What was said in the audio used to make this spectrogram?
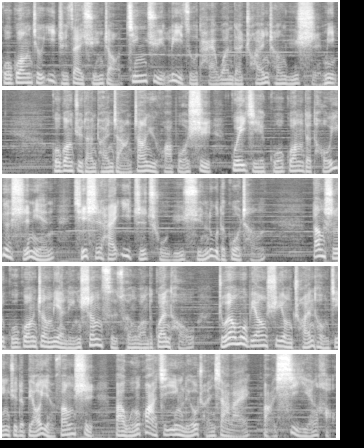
国光就一直在寻找京剧立足台湾的传承与使命。国光剧团团长张玉华博士归结国光的头一个十年，其实还一直处于寻路的过程。当时国光正面临生死存亡的关头，主要目标是用传统京剧的表演方式，把文化基因流传下来，把戏演好。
